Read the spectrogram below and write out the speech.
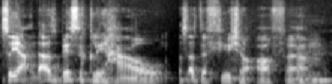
so yeah, that's basically how that's the future of um,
